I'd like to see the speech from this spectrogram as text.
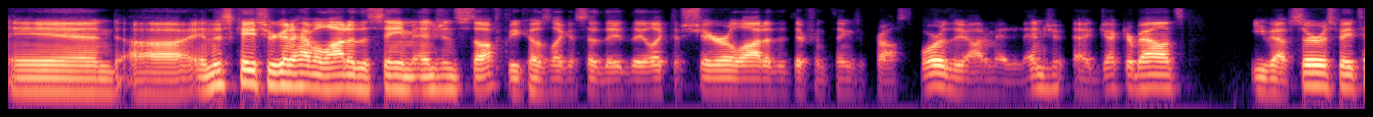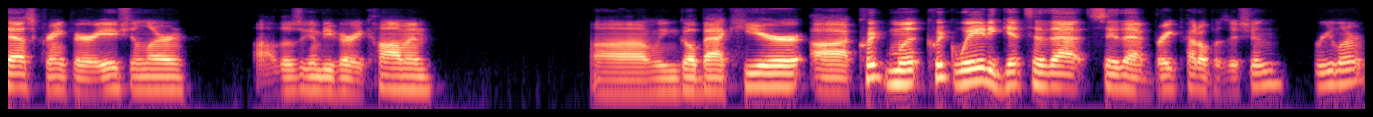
And uh, in this case, you're going to have a lot of the same engine stuff because, like I said, they, they like to share a lot of the different things across the board. The automated engine injector balance, evap service bay test, crank variation learn. Uh, those are going to be very common. Uh, we can go back here. Uh, quick quick way to get to that, say that brake pedal position relearn.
